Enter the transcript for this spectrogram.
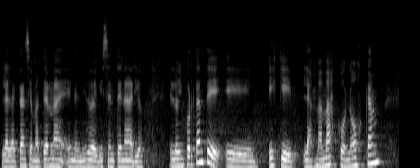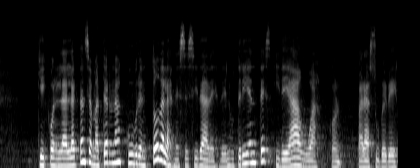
la lactancia materna en el nido de Bicentenario. Lo importante es que las mamás conozcan que con la lactancia materna cubren todas las necesidades de nutrientes y de agua para su bebé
